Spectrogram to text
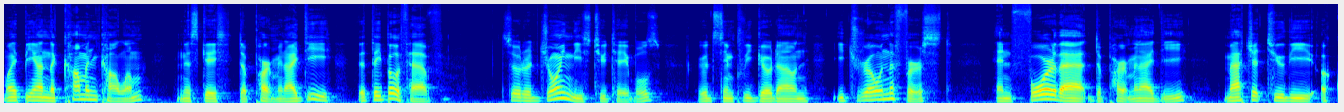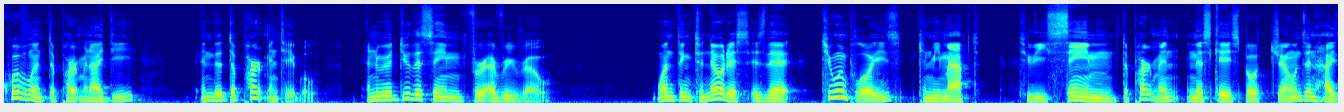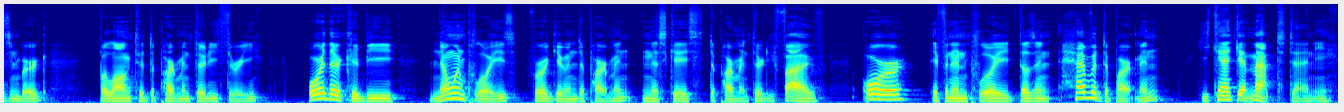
might be on the common column, in this case department ID, that they both have. So to join these two tables, we would simply go down each row in the first, and for that department ID, match it to the equivalent department ID in the department table. And we would do the same for every row. One thing to notice is that two employees can be mapped to the same department, in this case both Jones and Heisenberg belong to department 33, or there could be no employees for a given department, in this case department 35, or if an employee doesn't have a department, he can't get mapped to any.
